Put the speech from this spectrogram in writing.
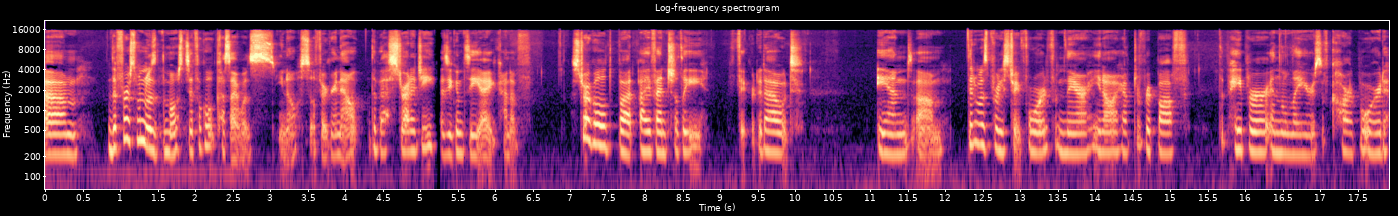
um, the first one was the most difficult because I was, you know, still figuring out the best strategy. As you can see, I kind of struggled, but I eventually figured it out. And um, then it was pretty straightforward from there. You know, I have to rip off the paper and the layers of cardboard.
